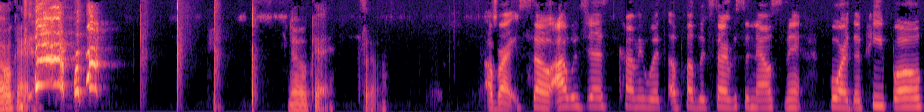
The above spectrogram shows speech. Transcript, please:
Okay. okay. So All right. So I was just coming with a public service announcement for the people.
